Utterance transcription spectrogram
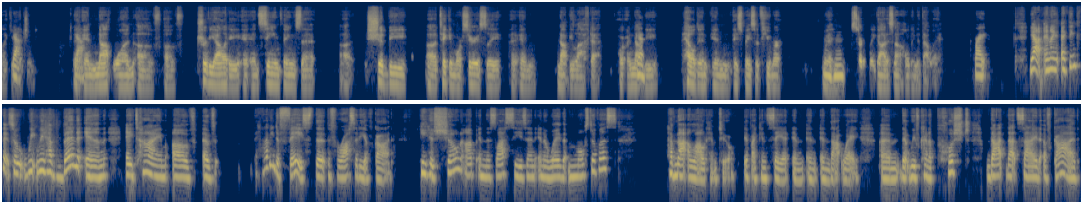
like you Yeah. mentioned Yeah. and, and not one of of triviality and, and seeing things that uh, should be uh, taken more seriously and, and not be laughed at or and not Yeah. be held in in a space of humor when Mhm. certainly god is not holding it that way Right. Yeah, and I, I think that so we we have been in a time of of having to face the the ferocity of God. He has shown up in this last season in a way that most of us have not allowed him to, if I can say it in in, in that way. Um, that we've kind of pushed that that side of God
